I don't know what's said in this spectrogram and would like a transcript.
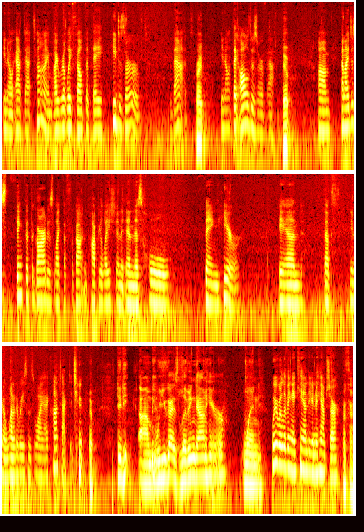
you know, at that time, I really felt that they he deserved that. Right. You know, they all deserve that. Yep. Um, and I just think that the Guard is like the forgotten population in this whole thing here. And that's, you know, one of the reasons why I contacted you. Yep. Did he? Um, were you guys living down here when? We were living in Candia, New Hampshire. Okay.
